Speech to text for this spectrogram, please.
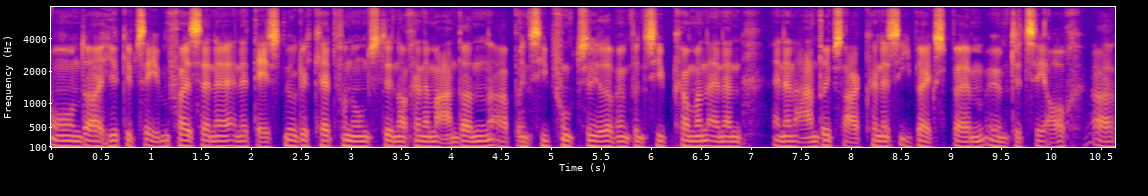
Und äh, hier gibt es ebenfalls eine, eine Testmöglichkeit von uns, die nach einem anderen äh, Prinzip funktioniert. Aber im Prinzip kann man einen, einen Antriebsakku eines E-Bikes beim ÖMTC auch äh,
